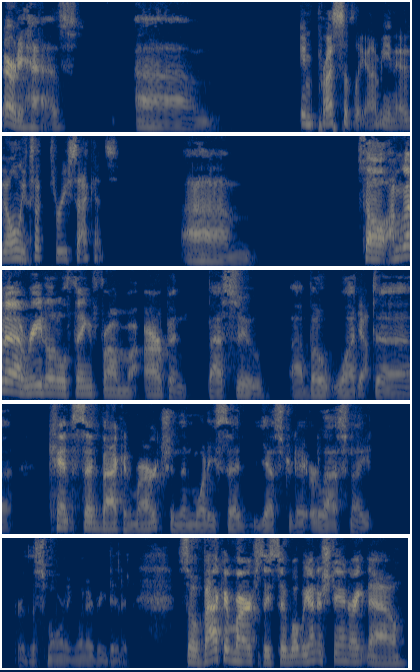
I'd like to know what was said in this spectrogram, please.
It already has. Um, impressively. I mean, it only yeah. took three seconds. Um, so I'm going to read a little thing from Arpon Basu about what yeah. uh, Kent said back in March and then what he said yesterday or last night or this morning, whenever he did it. So back in March, they said, what we understand right now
